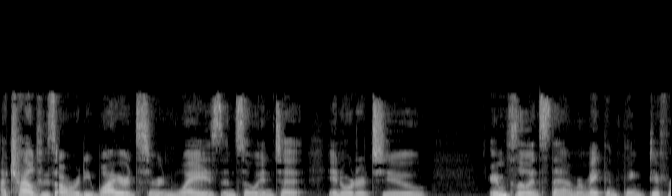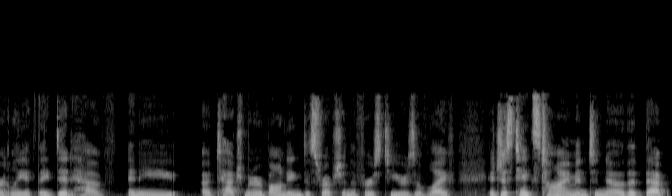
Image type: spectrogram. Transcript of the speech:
a child who's already wired certain ways. And so into in order to influence them or make them think differently if they did have any attachment or bonding disruption the first two years of life, it just takes time and to know that that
